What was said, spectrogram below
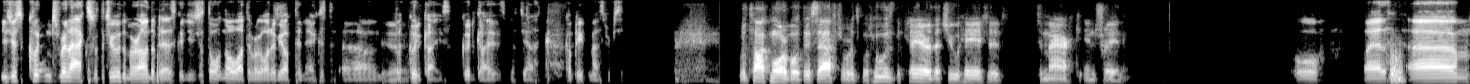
you just couldn't relax with the two of them around the place because you just don't know what they were going to be up to next. Um, yeah. But good guys, good guys, but yeah, complete masters. We'll talk more about this afterwards. But who was the player that you hated to mark in training? Oh, well, um,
